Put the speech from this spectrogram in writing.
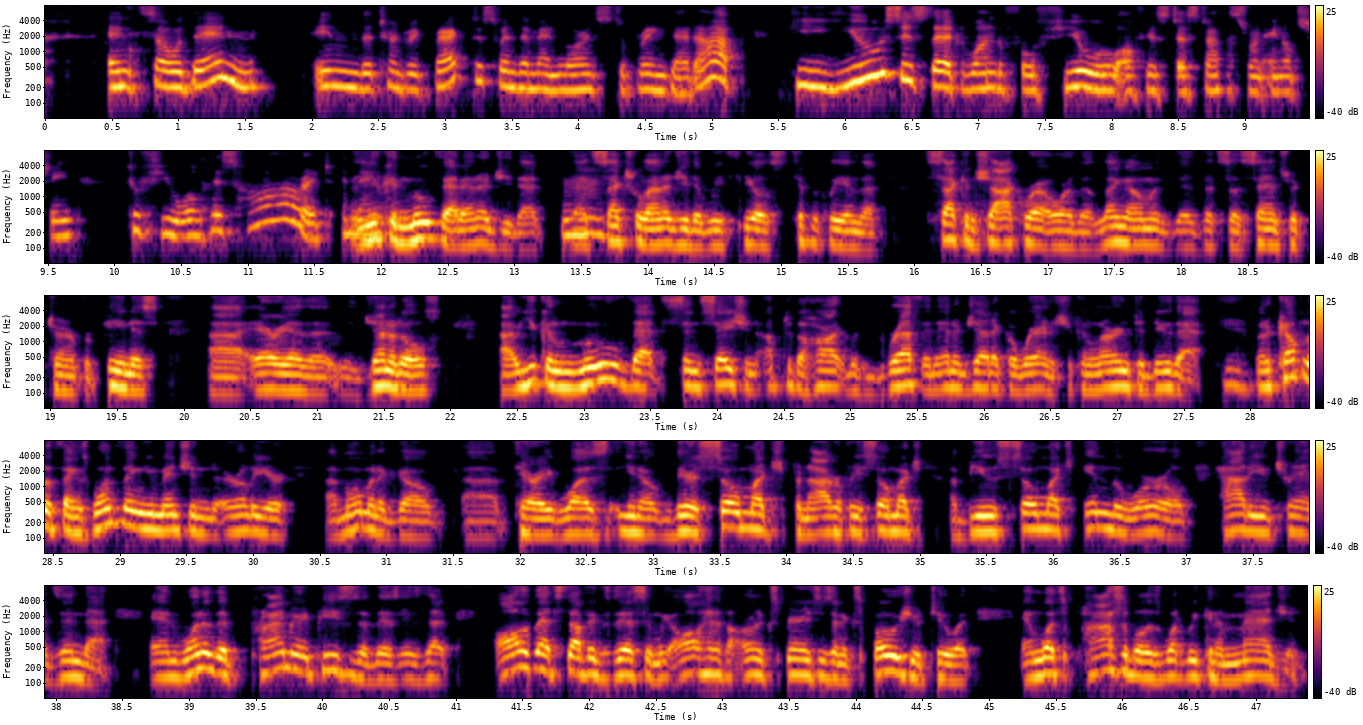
And so then in the tantric practice, when the man learns to bring that up, he uses that wonderful fuel of his testosterone energy to fuel his heart. And, and then, you can move that energy, that mm-hmm. that sexual energy that we feel is typically in the second chakra or the lingam, that's a Sanskrit term for penis uh, area, the, the genitals. Uh, you can move that sensation up to the heart with breath and energetic awareness. You can learn to do that. But a couple of things. One thing you mentioned earlier a moment ago, uh, Terry, was you know there's so much pornography, so much abuse, so much in the world. How do you transcend that? And one of the primary pieces of this is that all of that stuff exists, and we all have our own experiences and exposure to it. And what's possible is what we can imagine.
